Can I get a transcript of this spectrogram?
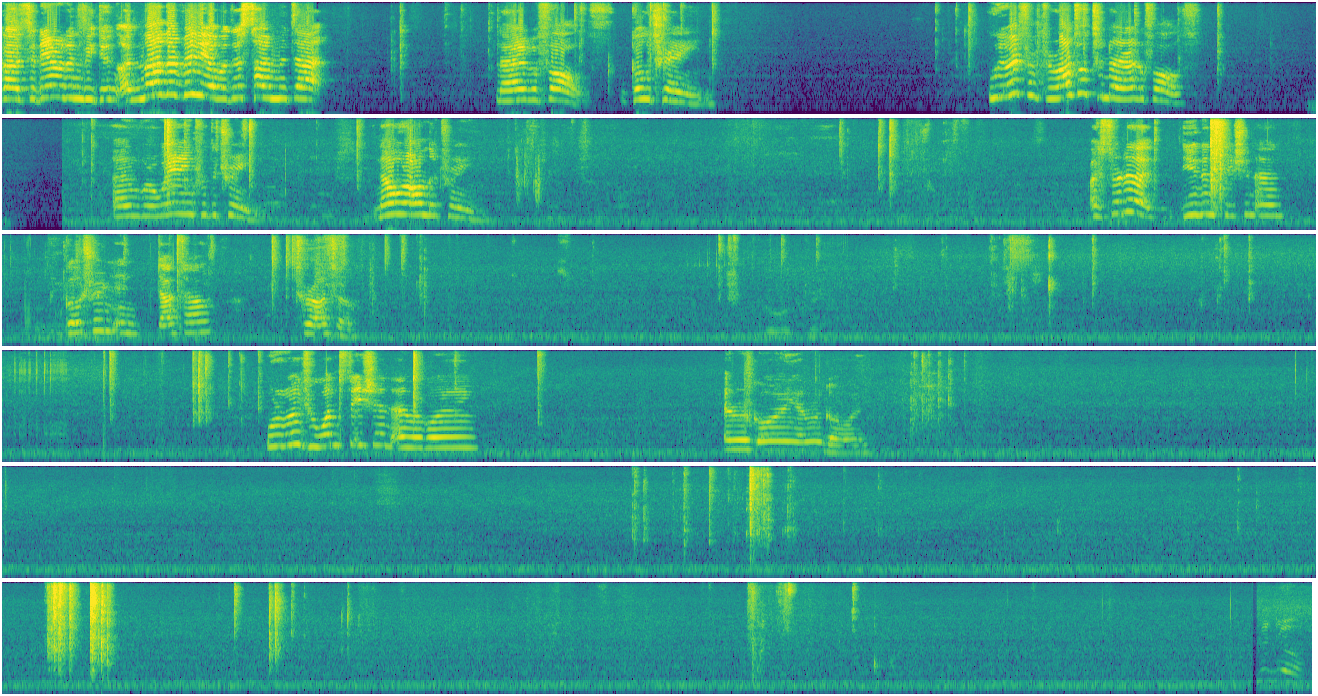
Guys, today we're going to be doing another video, but this time it's at Niagara Falls. Go train. We went from Toronto to Niagara Falls. And we're waiting for the train. Now we're on the train. I started at Union Station and GO train in downtown Toronto. Okay. We're going to one station and we're going and we're going and we're going. Video.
